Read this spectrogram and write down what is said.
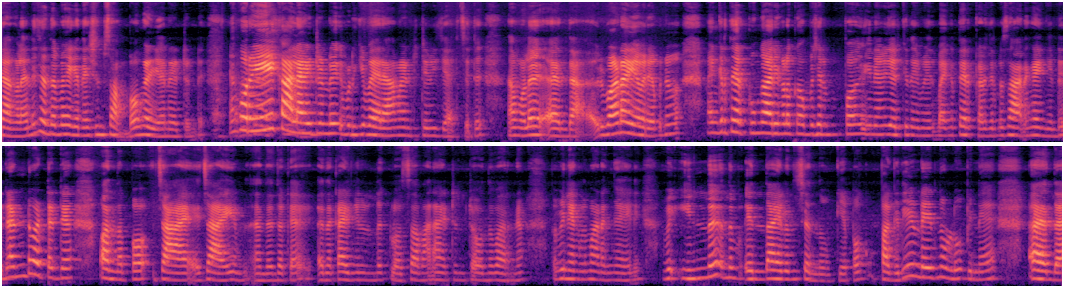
ഞങ്ങൾ തന്നെ ചെന്നപ്പോൾ ഏകദേശം സംഭവം കഴിയാനായിട്ടുണ്ട്. ഞാൻ കുറേ കാലമായിട്ടുണ്ട് ഇവിടേക്ക് വരാൻ വേണ്ടിയിട്ട് വിചാരിച്ചിട്ട്. നമ്മൾ എന്താ ഒരുപാടായി അവർ പിന്നെ ഭയങ്കര തിരക്കും കാര്യങ്ങളൊക്കെ ആകുമ്പോൾ ചിലപ്പോൾ ഇങ്ങനെ വിചാരിക്കും ദൈവമേ ഭയങ്കര തിരക്കാണ്. ചിലപ്പോൾ സാധനം കഴിഞ്ഞിട്ട് രണ്ട് വട്ടറ്റ് വന്നപ്പോൾ ചായ ചായയും ഇതൊക്കെ കഴിഞ്ഞിട്ടുണ്ട് ക്ലോസ് ആവാനായിട്ടുണ്ട് എന്ന് പറഞ്ഞു. അപ്പോൾ പിന്നെ ഞങ്ങൾ മടങ്ങുകയാണ് അപ്പോൾ ഇന്ന് എന്തായാലും ചെന്ന് നോക്കി. അപ്പോൾ പകുതി ഉണ്ടായിരുന്നുള്ളൂ. പിന്നെ എന്താ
